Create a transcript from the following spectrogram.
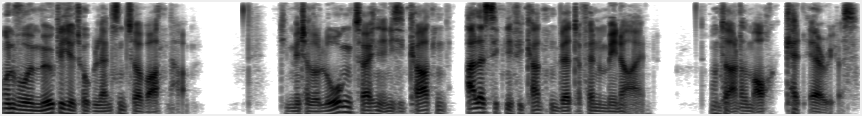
und wo wir mögliche Turbulenzen zu erwarten haben. Die Meteorologen zeichnen in diesen Karten alle signifikanten Wetterphänomene ein, unter anderem auch CAT Areas.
